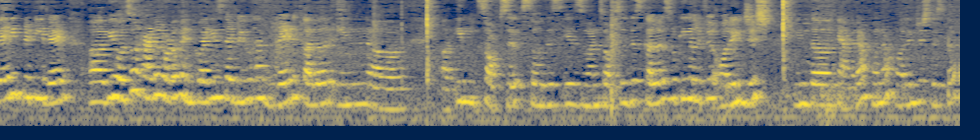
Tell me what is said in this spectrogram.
very pretty red. Uh, we also had a lot of inquiries that do you have red color in uh, uh, in soft silk. So this is one soft silk. This color is looking a little orangish in the camera. Hona? Orangish this color.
